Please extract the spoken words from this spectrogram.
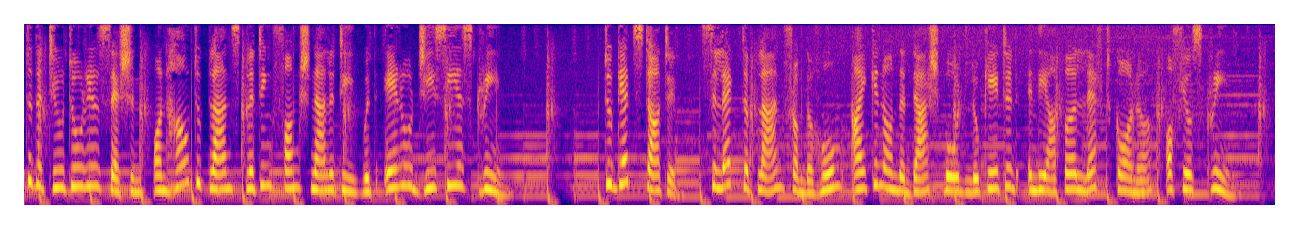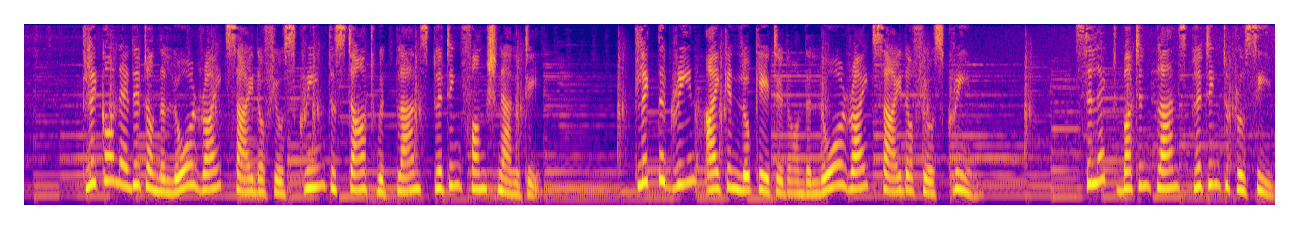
to the tutorial session on how to plan splitting functionality with Aero GCS Green. To get started, select the plan from the home icon on the dashboard located in the upper left corner of your screen. Click on Edit on the lower right side of your screen to start with plan splitting functionality. Click the green icon located on the lower right side of your screen. Select button Plan Splitting to proceed.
